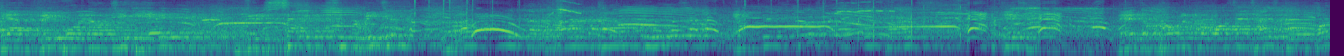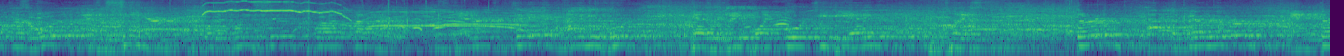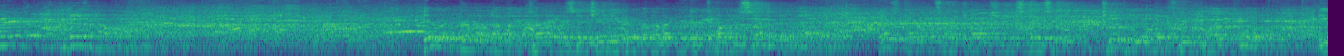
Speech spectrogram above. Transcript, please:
He has oh a 3.0 GPA. Finished second at Super Region. Duels. And he finished first. His opponent from Wasatch High School, Parker as a senior with a 26-12 record. Jay and Horton. He has a 3.4 GPA. He placed third at the Bear River and third at Divisional. Brown of Manti is a junior with a record of 27 and 9. His parents are Josh and Stacy, GPA of 3.4. He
